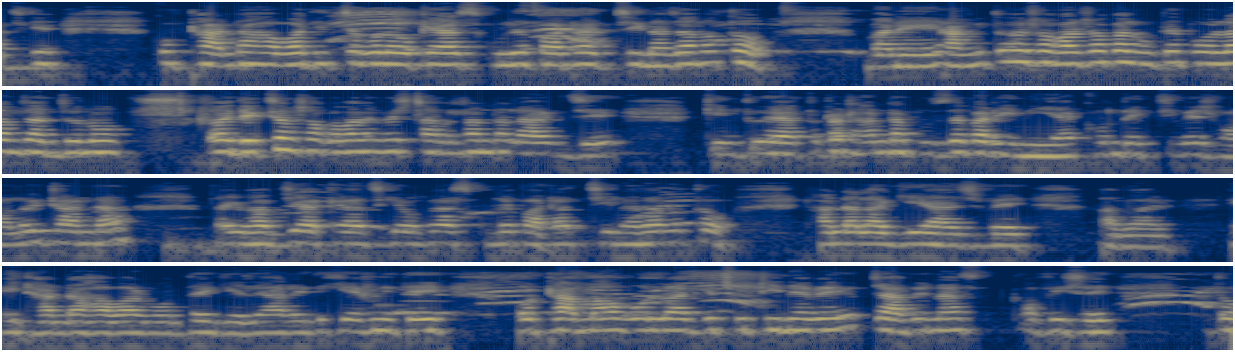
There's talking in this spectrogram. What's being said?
আজকে খুব ঠান্ডা হাওয়া দিচ্ছে বলে ওকে আর স্কুলে পাঠাচ্ছি না, জানো তো? মানে আমি তো সকাল সকাল উঠে পড়লাম, যার জন্য তবে দেখছিলাম সকালবেলা বেশ ঠান্ডা ঠান্ডা লাগছে, কিন্তু এতটা ঠান্ডা বুঝতে পারিনি। এখন দেখছি বেশ ভালোই ঠান্ডা, তাই ভাবছি একে আজকে ওকে আর স্কুলে পাঠাচ্ছি না, জানো তো? ঠান্ডা লাগিয়ে আসবে আবার এই ঠান্ডা হাওয়ার মধ্যে গেলে। আর এদিকে এমনিতেই ওর ঠাম্মাও বলল আজকে ছুটি নেবে, যাবে না অফিসে তো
